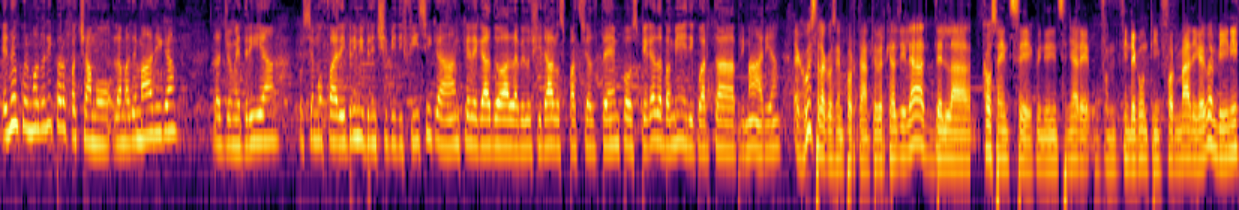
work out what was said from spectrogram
E noi in quel modo lì però facciamo la matematica, la geometria, possiamo fare i primi principi di fisica anche legato alla velocità, allo spazio e al tempo, spiegato a bambini di quarta primaria. Ecco, questa è la cosa importante perché al di là della cosa in sé, quindi di insegnare in fin dei conti informatica ai bambini,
